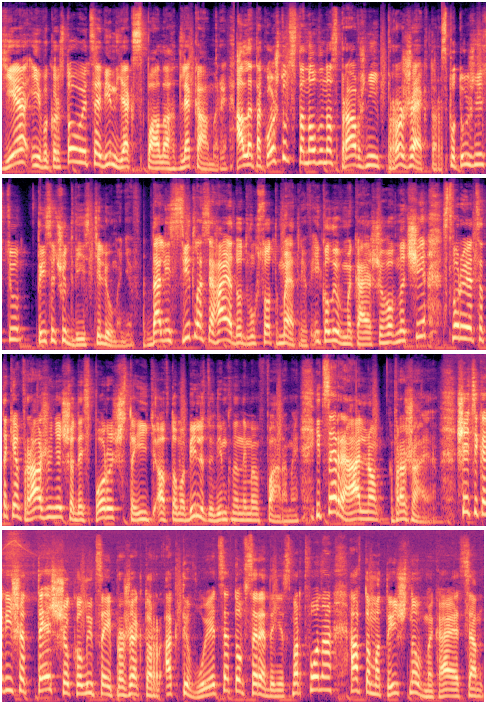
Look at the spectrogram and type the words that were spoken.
є і використовується він як спалах для камери. Але також тут встановлено справжній прожектор з потужністю 1200 люменів. Дальність світла сягає до 200 метрів, і коли вмикаєш його вночі, створюється таке враження, що десь поруч стоїть автомобіль з увімкненими фарами. І це реально вражає. Ще цікавіше те, що коли цей прожектор активується, то всередині смартфона автоматично вмикається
